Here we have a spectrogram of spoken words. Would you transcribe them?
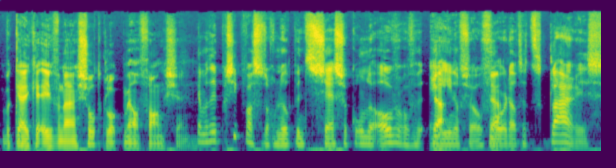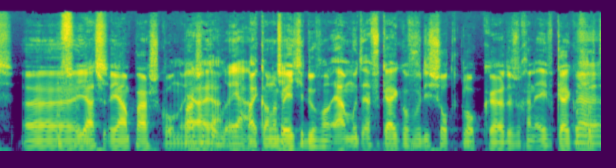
we kijken even naar een shotclock malfunction. Ja, want in principe was er nog 0,6 seconden over of 1 of zo Ja. voordat het klaar is. Eh, ja, ja, een paar seconden. Een paar ja, seconden, ja. Maar je kan een Check. beetje doen van, ja, we moeten even kijken of we die shotklok... eh, dus we gaan even kijken of het...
